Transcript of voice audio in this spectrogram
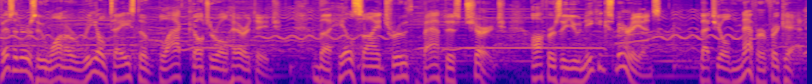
Visitors who want a real taste of black cultural heritage, the Hillside Truth Baptist Church offers a unique experience that you'll never forget.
